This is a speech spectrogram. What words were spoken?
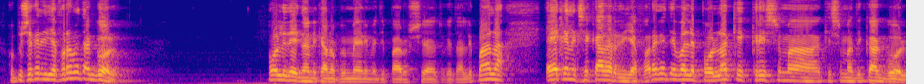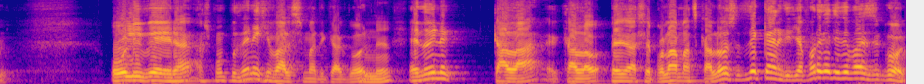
ο οποίος έκανε τη διαφορά με τα γκολ. Πολλοί δεν ήταν ικανοποιημένοι με την παρουσία του κτλ. Αλλά έκανε ξεκάθαρα τη διαφορά γιατί έβαλε πολλά και κρίσιμα και σημαντικά γκολ. Ο Ολιβέρα, ας πούμε, που δεν έχει βάλει σημαντικά γκολ, Ναι. ενώ είναι καλά, ε, καλό, πέρασε πολλά μάτς καλός, δεν κάνει τη διαφορά γιατί δεν βάζει γκολ.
